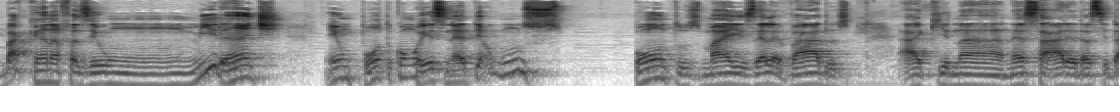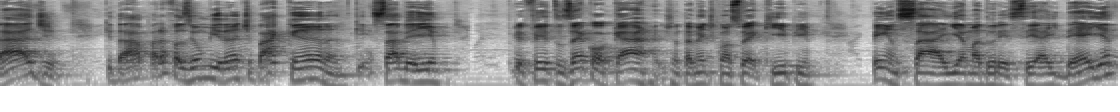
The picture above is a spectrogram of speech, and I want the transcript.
bacana fazer um mirante em um ponto como esse, né? Tem alguns pontos mais elevados aqui na, nessa área da cidade, que dá para fazer um mirante bacana. Quem sabe aí o prefeito Zé Cocar, juntamente com a sua equipe, pensar e amadurecer a ideia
